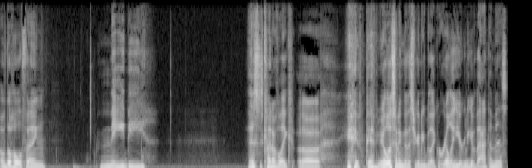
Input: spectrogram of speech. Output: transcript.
of the whole thing. Maybe this is kind of like uh if, you're listening to this you're to be like, "Really? You're to give that the miss?"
